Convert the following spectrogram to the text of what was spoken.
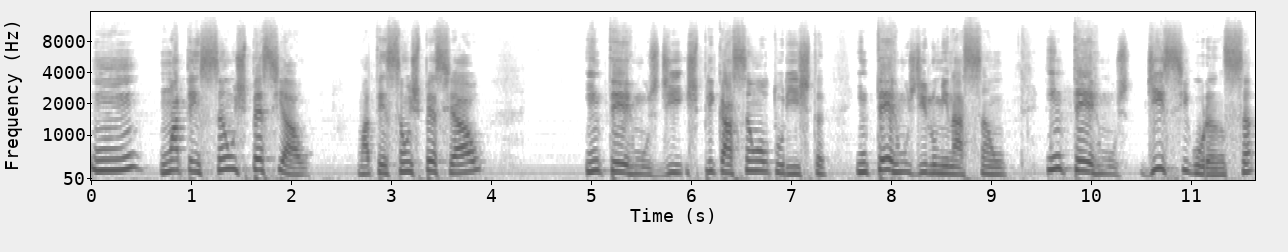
um, uma atenção especial. Uma atenção especial em termos de explicação ao turista, em termos de iluminação, em termos de segurança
